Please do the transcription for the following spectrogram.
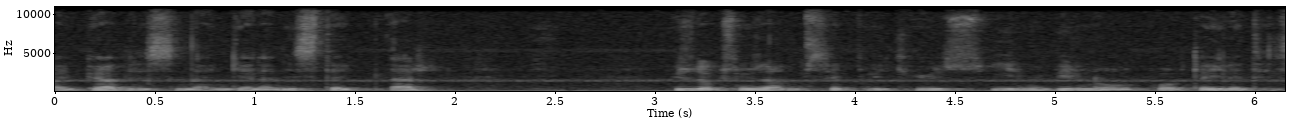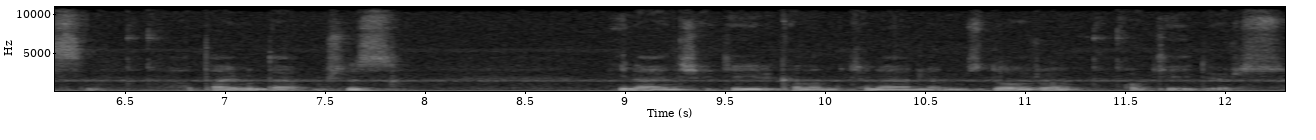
IP adresinden gelen istekler 190 221 nolu porta iletilsin. Hatayı burada yapmışız. Yine aynı şekilde geri kalan bütün ayarlarımız doğru. OK diyoruz.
